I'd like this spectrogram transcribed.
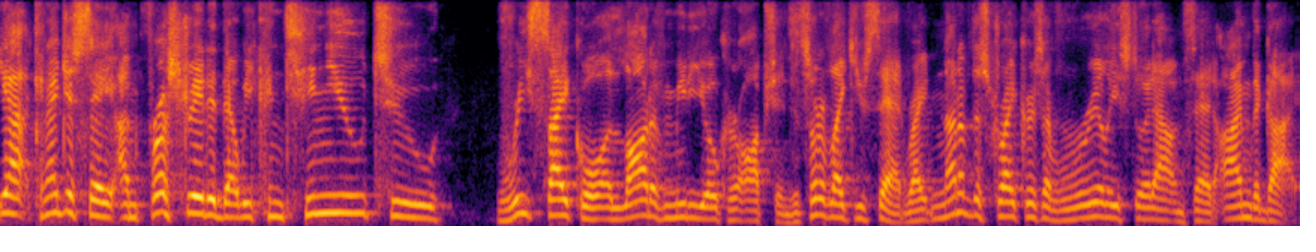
Yeah, can I just say I'm frustrated that we continue to recycle a lot of mediocre options. It's sort of like you said, right? None of the strikers have really stood out and said, I'm the guy,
